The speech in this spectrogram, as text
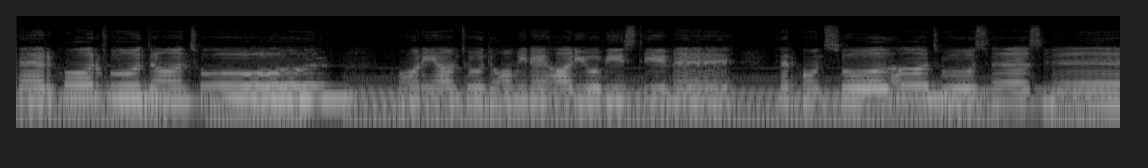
per confundantur. Coniam tu Domine adiuvisti me, per consolatus es me.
